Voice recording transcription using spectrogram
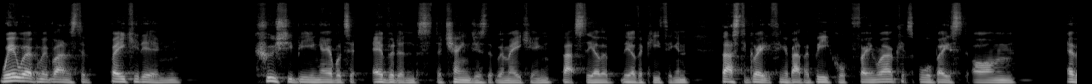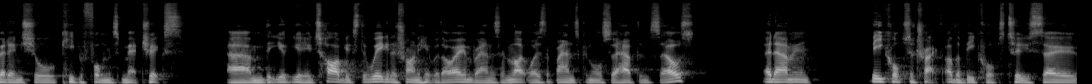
we're working with brands to bake it in, crucially being able to evidence the changes that we're making. That's the other the other key thing. And that's the great thing about the B Corp framework. It's all based on evidential key performance metrics um, that you, you know, targets that we're going to try and hit with our own brands, and likewise the brands can also have themselves. And um, B Corps attract other B Corps too. So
